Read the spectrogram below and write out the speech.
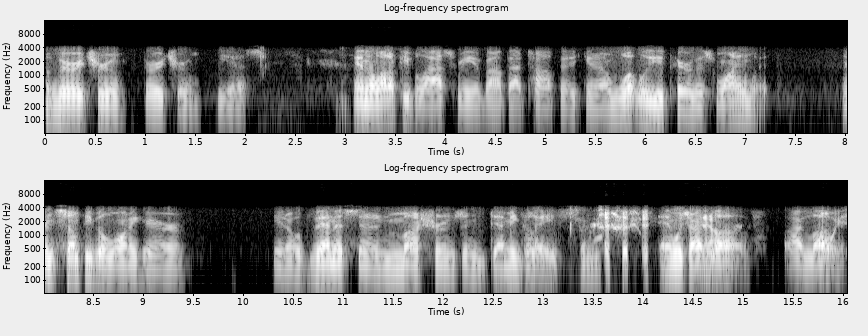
Very true. Very true. Yes. And a lot of people ask me about that topic, you know, what will you pair this wine with? And some people want to hear, you know, venison and mushrooms and demi-glace and and which I Yeah. love. I love Oh, it.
